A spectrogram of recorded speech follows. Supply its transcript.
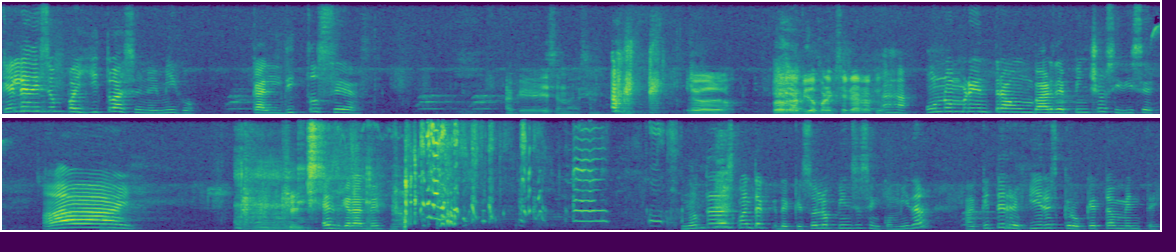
¿qué le dice un payito a su enemigo? Caldito seas. Ok, ese no, ese no. Luego, luego. Pero rápido, para que sea rápido. Ajá. Un hombre entra a un bar de pinchos y dice, ¡ay! ¿Qué? Es grande. ¿No te das cuenta de que solo piensas en comida? ¿A qué te refieres croquetamente?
